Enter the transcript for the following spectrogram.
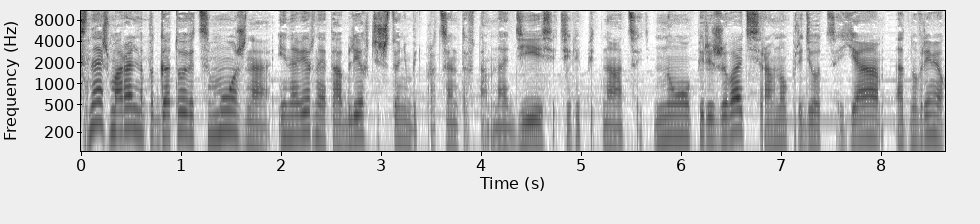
знаешь, морально подготовиться можно, и, наверное, это облегчит что-нибудь процентов там на 10 или 15, но переживать все равно придется. Я одно время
